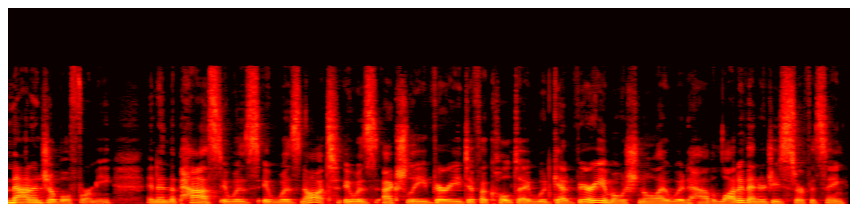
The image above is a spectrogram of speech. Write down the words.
manageable for me. And in the past it was it was not. It was actually very difficult. I would get very emotional. I would have a lot of energies surfacing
